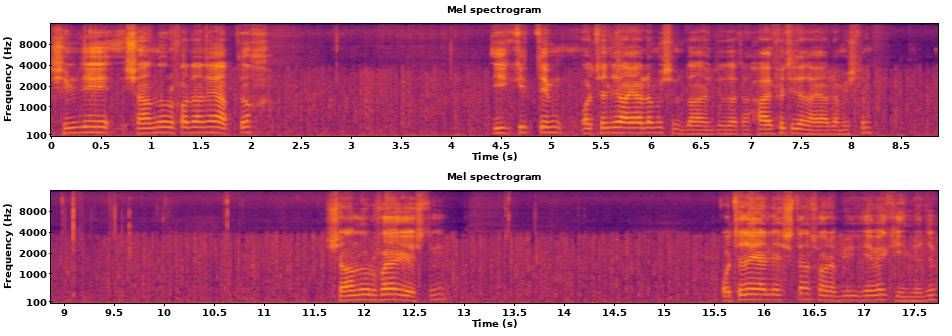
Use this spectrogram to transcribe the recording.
Şimdi Şanlıurfa'da ne yaptık? İlk gittim oteli ayarlamıştım daha önce zaten. Halfeti'den ayarlamıştım. Şanlıurfa'ya geçtim. Otele yerleştikten sonra bir yemek yiyeyim dedim.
